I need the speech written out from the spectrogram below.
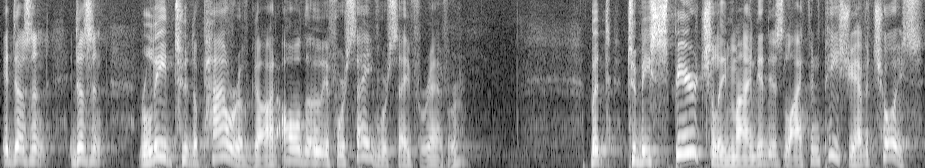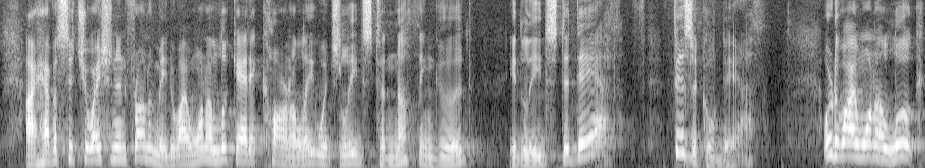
It doesn't, it doesn't lead to the power of God, although if we're saved, we're saved forever. But to be spiritually minded is life and peace. You have a choice. I have a situation in front of me. Do I want to look at it carnally, which leads to nothing good? It leads to death, physical death. Or do I want to look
